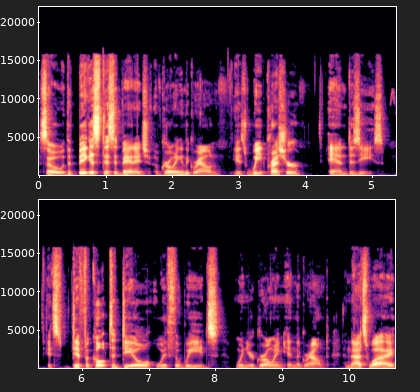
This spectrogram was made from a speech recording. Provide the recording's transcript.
So the biggest disadvantage of growing in the ground is weed pressure and disease. It's difficult to deal with the weeds when you're growing in the ground. And that's why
